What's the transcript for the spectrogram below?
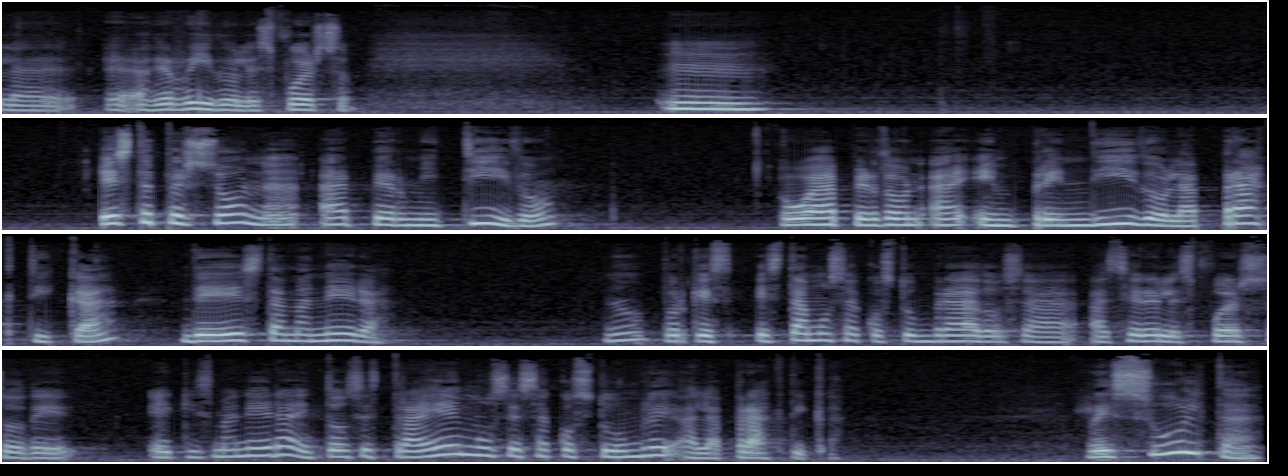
eh, aguerrido el esfuerzo. Mm. Esta persona ha permitido o ha, perdón, ha emprendido la práctica de esta manera, ¿no? porque estamos acostumbrados a hacer el esfuerzo de X manera, entonces traemos esa costumbre a la práctica. Resulta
